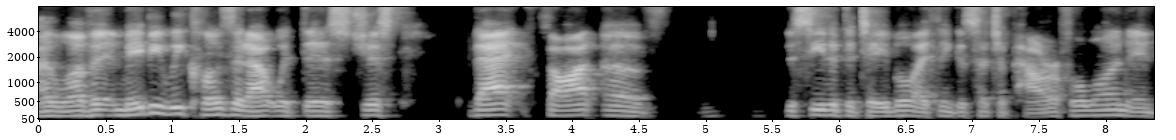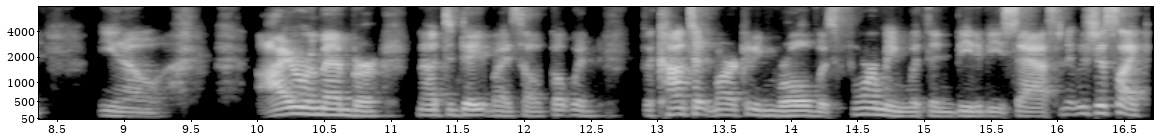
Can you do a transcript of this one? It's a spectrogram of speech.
I love it. And maybe we close it out with this just that thought of the seat at the table, I think is such a powerful one. And you know, I remember, not to date myself, but when the content marketing role was forming within B2B SaaS, and it was just like,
